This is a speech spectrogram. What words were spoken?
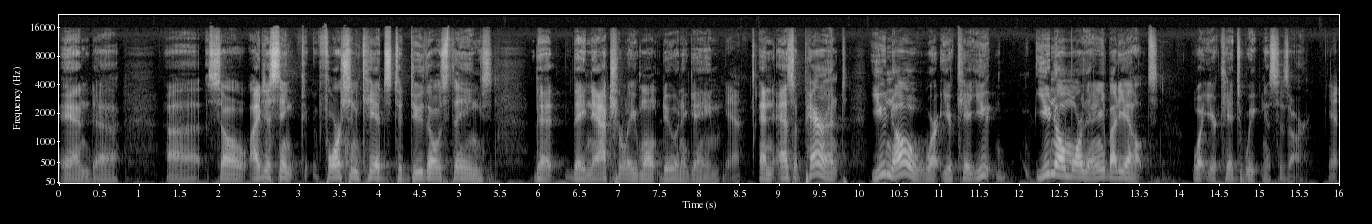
And uh, uh, so I just think forcing kids to do those things that they naturally won't do in a game. Yeah. And as a parent, you know what your kid you you know more than anybody else what your kid's weaknesses are. Yep.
